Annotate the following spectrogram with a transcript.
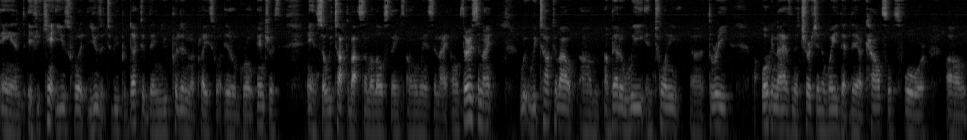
and if you can't use what use it to be productive, then you put it in a place where it'll grow interest. And so we talked about some of those things on Wednesday night. On Thursday night, we, we talked about um, a better we in 23 organizing the church in a way that there are councils for um,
